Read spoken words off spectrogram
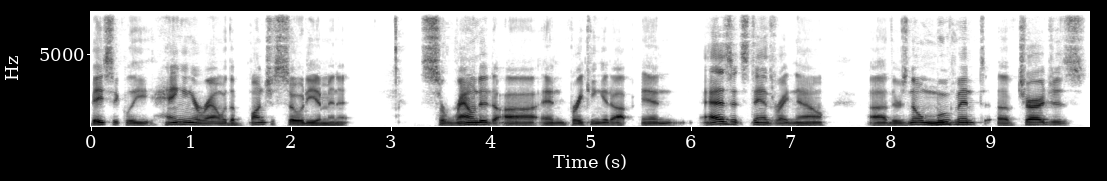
basically hanging around with a bunch of sodium in it, surrounded uh, and breaking it up. And as it stands right now, uh, there's no movement of charges.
